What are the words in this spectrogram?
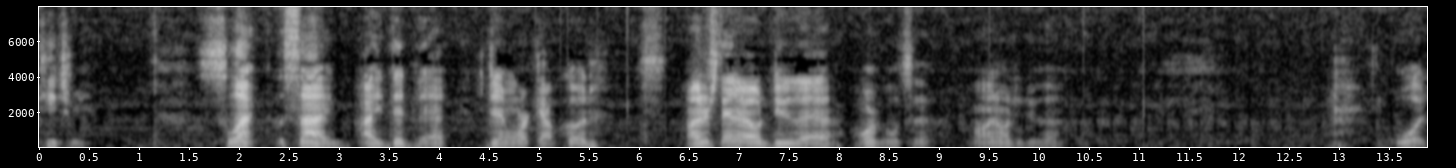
Teach me. Select the side. I did that. Didn't work out good. I understand how to do that. Or what's that? Oh, I know how to do that. Wood.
